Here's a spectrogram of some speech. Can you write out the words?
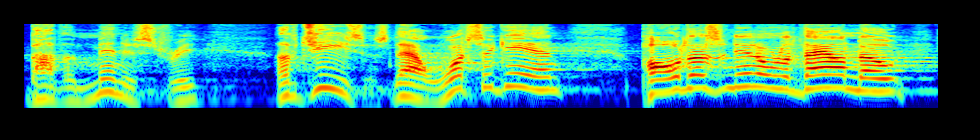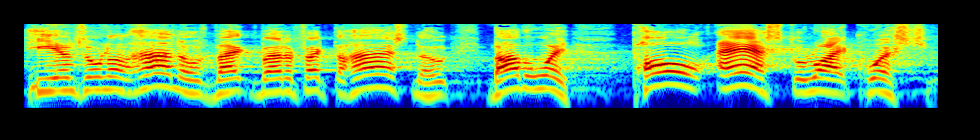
by the ministry of Jesus. Now, once again, Paul doesn't end on a down note, he ends on a high note. Matter of fact, the highest note. By the way, Paul asked the right question.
